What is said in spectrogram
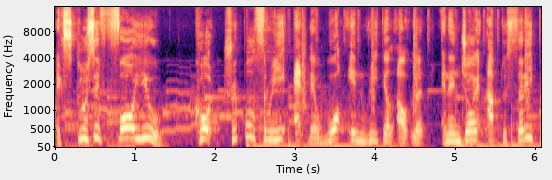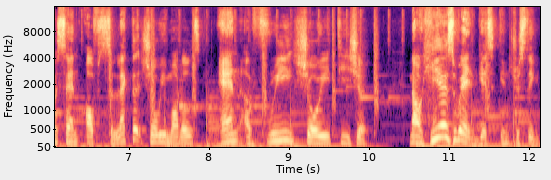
Exclusive for you, code TRIPLE3 at their walk-in retail outlet and enjoy up to 30% off selected Shoei models and a free Shoei t-shirt. Now here's where it gets interesting.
